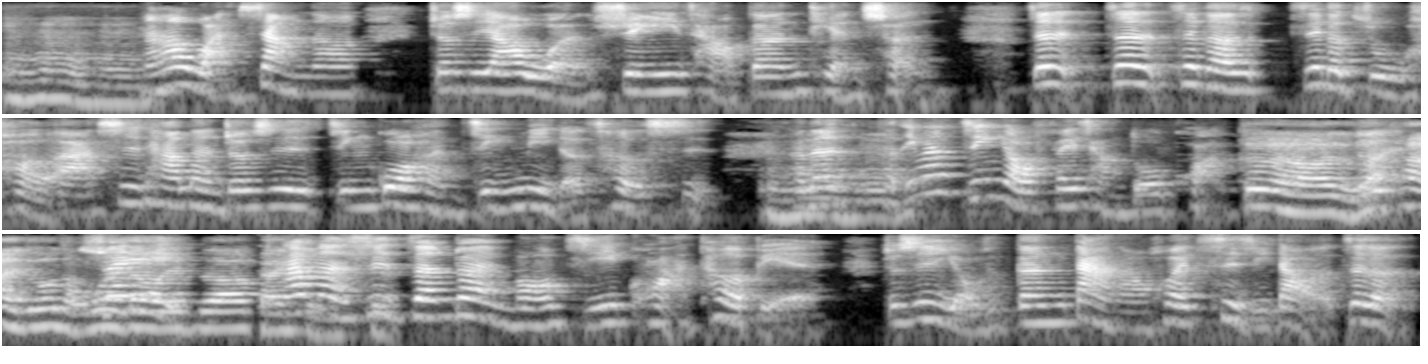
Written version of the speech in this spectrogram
嗯哼嗯哼，然后晚上呢，就是要闻薰衣草跟甜橙，这这这个这个组合啊，是他们就是经过很精密的测试，嗯可能可因为精油非常多款，对啊，有太多种味道，所以也不知道该他们是针对某几款特别。就是有跟大脑会刺激到的这个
